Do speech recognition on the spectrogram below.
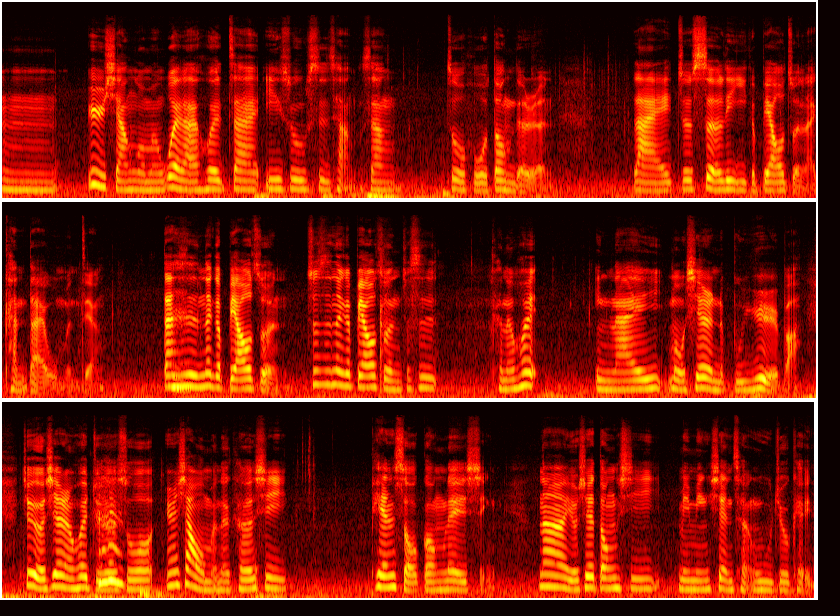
嗯预想我们未来会在艺术市场上做活动的人来就设立一个标准来看待我们这样，但是那个标准、就是那个标准就是可能会引来某些人的不悦吧。就有些人会觉得 说，因为像我们的科系偏手工类型，那有些东西明明现成物就可以，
